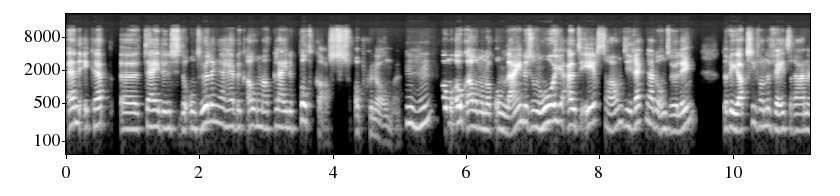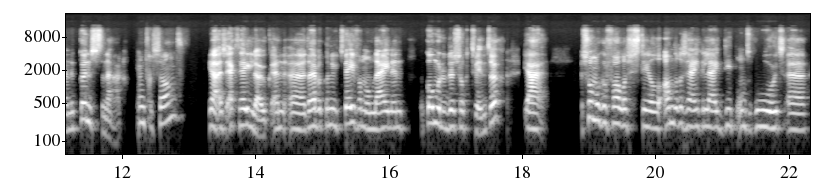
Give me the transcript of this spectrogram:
En ik heb uh, tijdens de onthullingen heb ik allemaal kleine podcasts opgenomen. Mm Die komen ook allemaal nog online. Dus dan hoor je uit de eerste hand, direct na de onthulling, de reactie van de veteraan en de kunstenaar. Interessant. Ja, is echt heel leuk. En uh, daar heb ik er nu twee van online en er komen er dus nog twintig. Ja, sommige vallen stil, andere zijn gelijk diep ontroerd. Uh, maar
